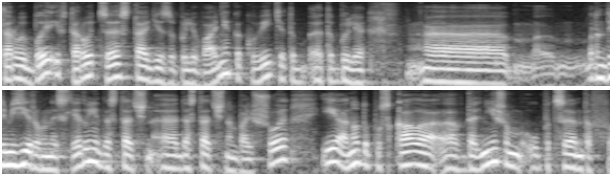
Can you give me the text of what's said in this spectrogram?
2 Б и 2 С стадии заболевания. Как вы видите, это, это были рандомизированные исследования, достаточно, достаточно большое, и оно допускало в дальнейшем у пациентов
